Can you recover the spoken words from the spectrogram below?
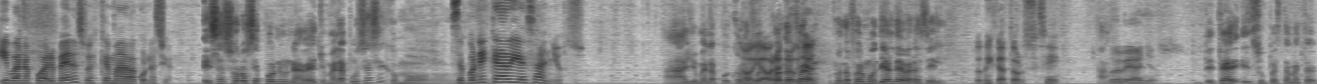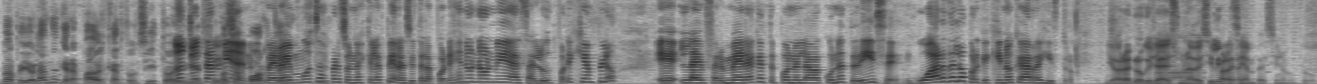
y van a poder ver su esquema de vacunación. Esa solo se pone una vez. Yo me la puse hace como. Se pone cada 10 años. Ah, yo me la puse. ¿Cuándo, No, fue, cuándo creo fue- que ya- cuándo fue el Mundial de Brasil? 2014. Sí. Nueve años. De- de- supuestamente. No, pero yo le ando engrapado el cartoncito. No, en yo el también, pasaporte. pero hay muchas personas que la pierden. Si te la pones en una unidad de salud, por ejemplo, eh, la enfermera que te pone la vacuna te dice, guárdalo porque aquí no queda registro. Y ahora creo que ya es una vez y para siempre, si no me equivoco.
